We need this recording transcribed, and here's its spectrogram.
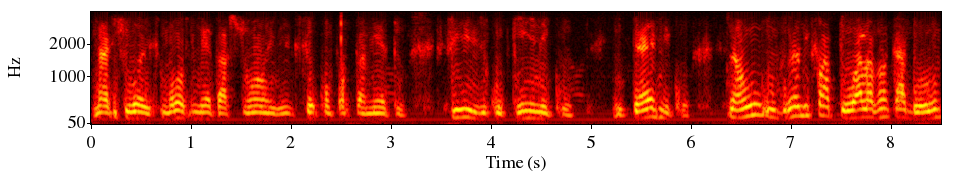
nas suas movimentações e seu comportamento físico, químico e térmico, são um grande fator alavancador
